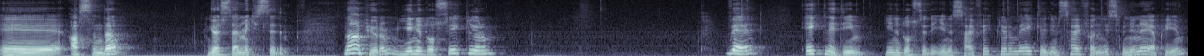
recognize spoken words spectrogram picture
e, aslında göstermek istedim. Ne yapıyorum? Yeni dosya ekliyorum. Ve eklediğim yeni dosyada yeni sayfa ekliyorum ve eklediğim sayfanın ismini ne yapayım?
